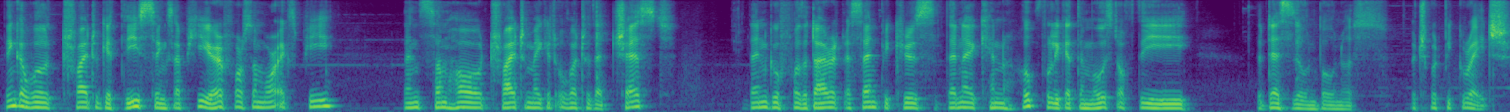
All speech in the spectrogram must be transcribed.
I think I will try to get these things up here for some more XP. Then somehow try to make it over to that chest. Then go for the direct ascent because then I can hopefully get the most of the, the death zone bonus, which would be great.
